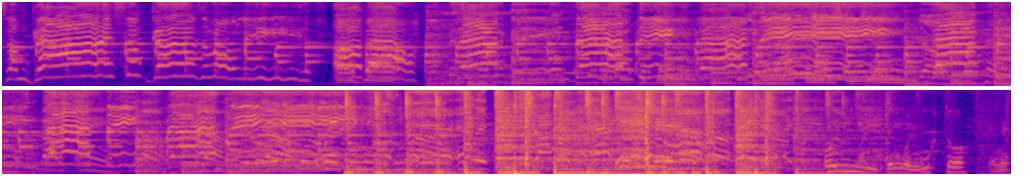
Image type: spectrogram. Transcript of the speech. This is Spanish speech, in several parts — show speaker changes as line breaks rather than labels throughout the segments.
Some guys, some guys are only about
